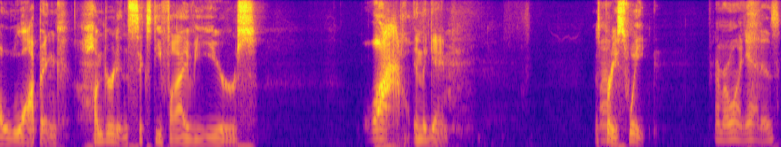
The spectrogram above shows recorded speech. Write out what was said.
a whopping 165 years Wow. in the game. That's pretty sweet. Number one, yeah, it is.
